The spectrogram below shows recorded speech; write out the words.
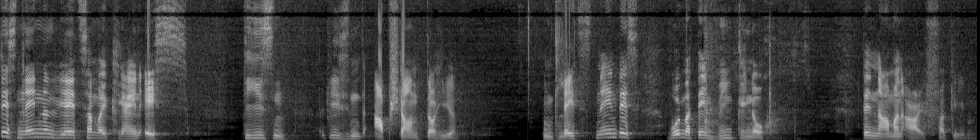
Das nennen wir jetzt einmal klein s, diesen, diesen Abstand da hier. Und letzten Endes wollen wir dem Winkel noch den Namen Alpha geben.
